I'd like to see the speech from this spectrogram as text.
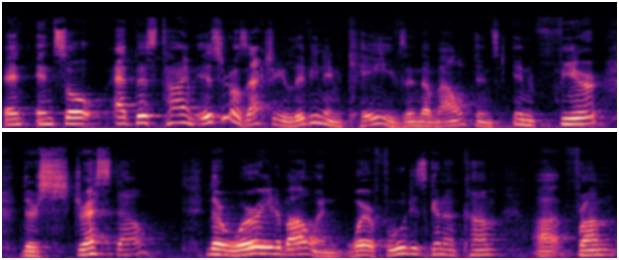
and, and so at this time, Israel's actually living in caves in the mountains in fear. They're stressed out. They're worried about when where food is going to come uh, from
